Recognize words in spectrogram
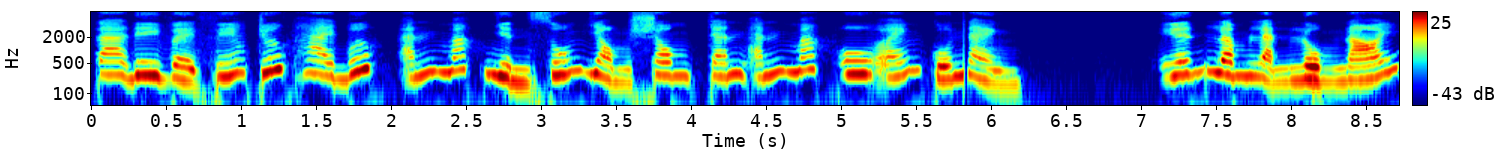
Ta đi về phía trước hai bước, ánh mắt nhìn xuống dòng sông tránh ánh mắt u oán của nàng. Yến Lâm lạnh lùng nói.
